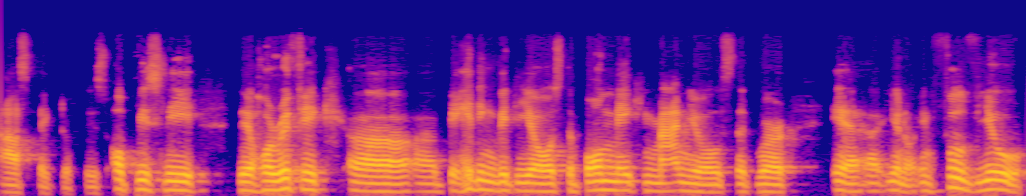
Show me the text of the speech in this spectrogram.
aspect of this. Obviously, the horrific uh, uh, beheading videos, the bomb making manuals that were you know, in full view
